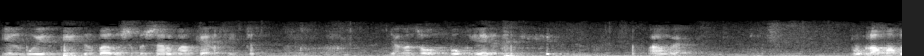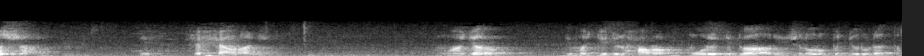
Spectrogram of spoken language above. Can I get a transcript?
Ilmu inti itu baru sebesar bangke anak cicak. Jangan sombong ya. Paham nggak? Itu lama besar. Ya, Syekh Syarani mengajar di Masjidil Haram, muridnya dari seluruh penjuru datang.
